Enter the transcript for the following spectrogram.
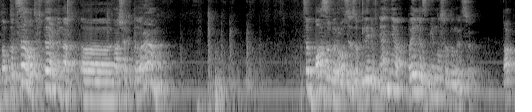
Тобто це от в термінах е, наших теорем це базовий розв'язок для рівняння Пеля з мінус одиницею. Так?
